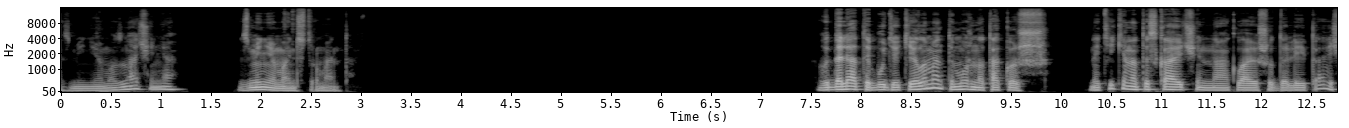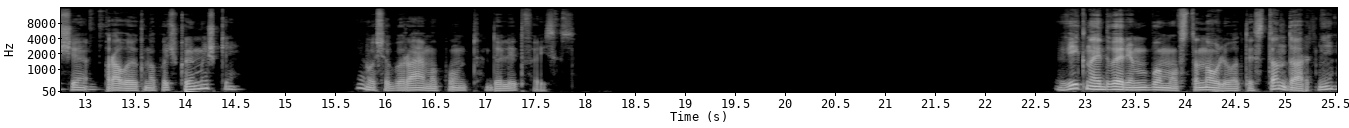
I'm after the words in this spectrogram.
Змінюємо значення. Змінюємо інструмент. Видаляти будь-які елементи можна також не тільки натискаючи на клавішу Delete, а ще правою кнопочкою мишки. І ось обираємо пункт Delete Faces. Вікна і двері ми будемо встановлювати стандартні,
